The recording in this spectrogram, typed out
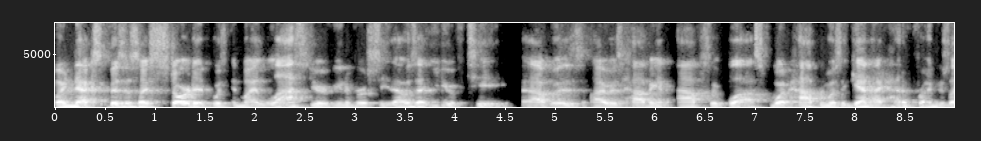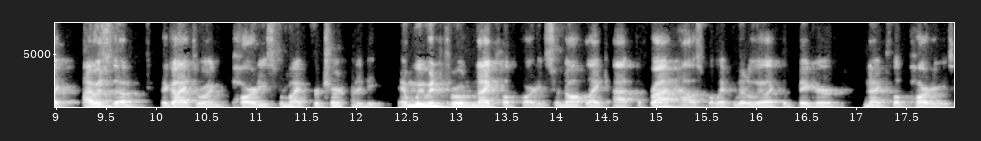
my next business I started was in my last year of university. That was at U of T. That was I was having an absolute blast. What happened was again, I had a friend who's like, I was the the guy throwing parties for my fraternity, and we would throw nightclub parties. So not like at the frat house, but like literally like the bigger nightclub parties.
